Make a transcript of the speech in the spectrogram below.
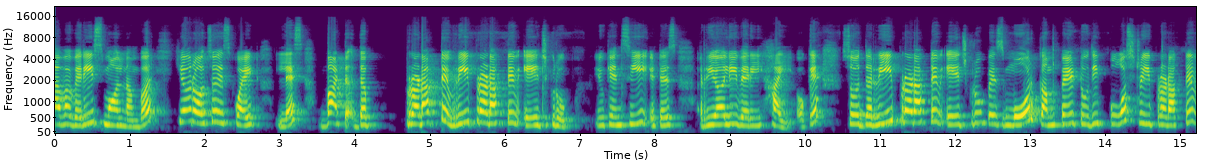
have a very small number. Here also is quite less, but the productive, reproductive age group, you can see it is really very high, okay. So, the reproductive age group is more compared to the post-reproductive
